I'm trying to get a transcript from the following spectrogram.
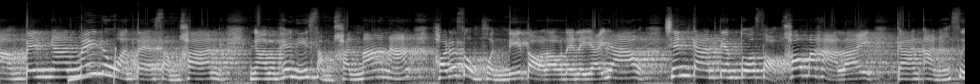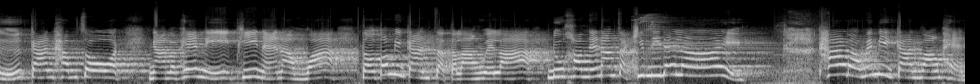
3 เป็นงานไม่ด่วนแต่สาคัญ งานประเภทนี้สำคัญมากนะ เพราะจะส่งผลดีต่อเราในระยะยาว เช่นการเตรียมตัวสอบเข้ามหาลัย การอ่านหนังสือ การทำโจทย์ งานประเภทนี้พี่แนะนำว่า เราต้องมีการจัดตารางเวลา ดูคำแนะนำจากคลิปนี้ได้เลย ถ้าเราไม่มีการวางแผน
